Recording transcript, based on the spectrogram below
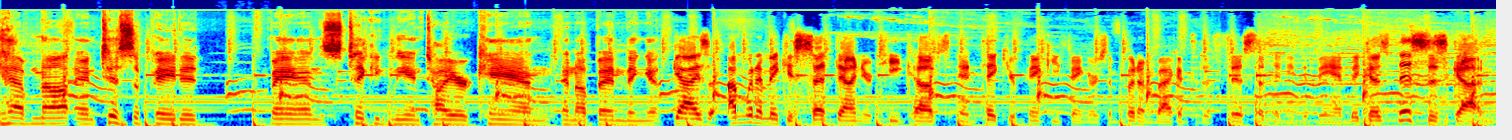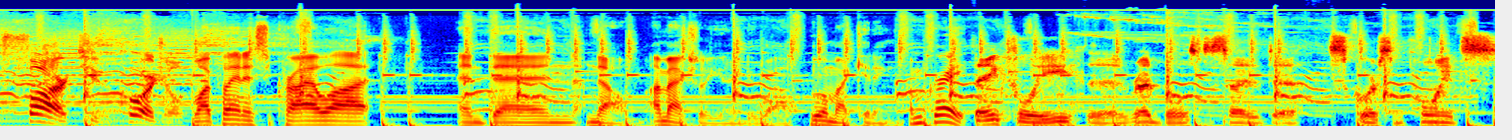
have not anticipated fans taking the entire can and upending it. Guys, I'm going to make you set down your teacups and take your pinky fingers and put them back into the fist that they need to be in because this has gotten far too cordial. My plan is to cry a lot. And then, no, I'm actually going to do well. Who am I kidding? I'm great. Thankfully, the Red Bulls decided to score some points.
